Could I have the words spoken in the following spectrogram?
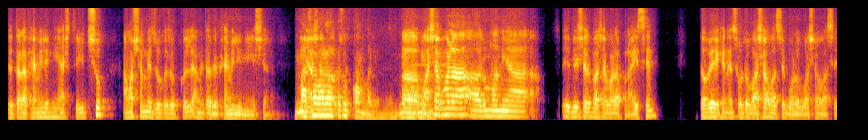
যে তারা ফ্যামিলি নিয়ে আসতে ইচ্ছুক আমার সঙ্গে যোগাযোগ করলে আমি তাদের ফ্যামিলি নিয়ে এসে। বাসা ভাড়া খুব কম লাগে। বাসা ভাড়া আহ, রোমানিয়া এ দেশের বাসা ভাড়া প্রায় সেম তবে এখানে ছোট বাসাও আছে বড় বাসাও আছে।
